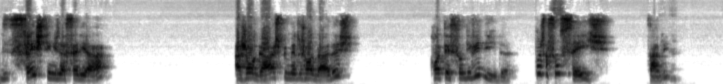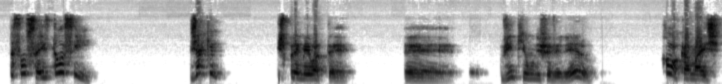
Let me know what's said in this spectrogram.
de seis times da Série A, a jogar as primeiras rodadas com atenção dividida. Então já são seis, sabe? Já são seis. Então, assim, já que espremeu até é, 21 de fevereiro, colocar mais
